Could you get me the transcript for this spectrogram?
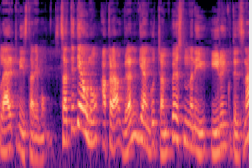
క్లారిటీని ఇస్తారేమో. సత్యదేవును అక్కడ విలన్ గ్యాంగ్ చంపేస్తుందని హీరోయిన్కు తెలిసినా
